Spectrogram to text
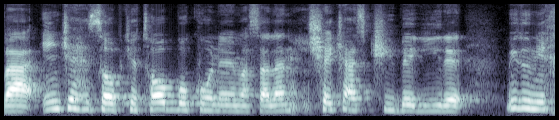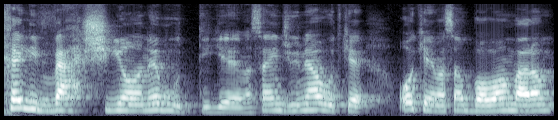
و اینکه حساب کتاب بکنه مثلا چک از کی بگیره می‌دونی خیلی وحشیانه بود دیگه. مثلا اینجوری نبود که okay مثلا بابام برام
